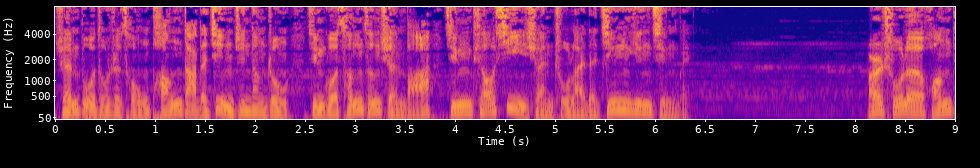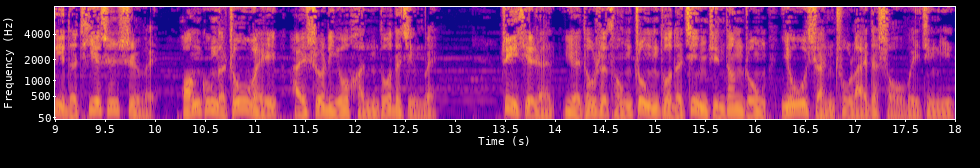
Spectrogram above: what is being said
全部都是从庞大的禁军当中经过层层选拔、精挑细选出来的精英警卫。而除了皇帝的贴身侍卫，皇宫的周围还设立有很多的警卫，这些人也都是从众多的禁军当中优选出来的守卫精英。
